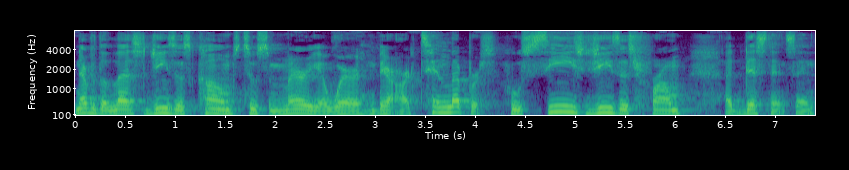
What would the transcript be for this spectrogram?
nevertheless, Jesus comes to Samaria where there are 10 lepers who sees Jesus from a distance. And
